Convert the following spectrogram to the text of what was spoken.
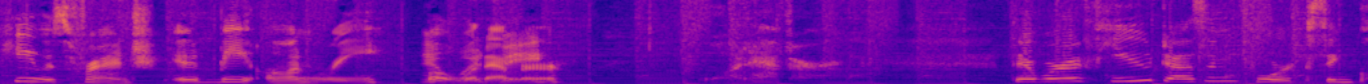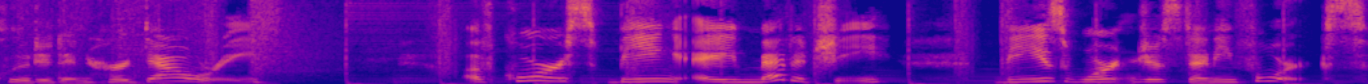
he was French. It'd be Henri, but would be. whatever. Whatever. There were a few dozen forks included in her dowry. Of course, being a Medici, these weren't just any forks.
